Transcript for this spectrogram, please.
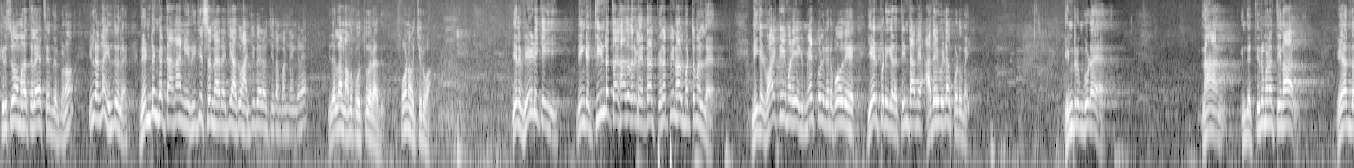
கிறிஸ்துவ மதத்தில் சேர்ந்துருக்கணும். இல்லைன்னா இந்துவில் ரெண்டும் கட்டானா நீ ரிஜிஸ்டர் மேரேஜ் அதுவும் அஞ்சு பேரை வச்சு தான் பண்ணுங்கிற. இதெல்லாம் நமக்கு ஒத்து வராது. ஃபோனை வச்சிருவான். இதில் வேடிக்கை நீங்கள் தீண்டத்தகாதவர்கள் என்றால் பிறப்பினால் மட்டுமல்ல நீங்கள் வாழ்க்கை முறையை மேற்கொள்கிற போது ஏற்படுகிற தீண்டாமை அதைவிட கொடுமை. இன்றும் கூட நான் இந்த திருமணத்தினால் இழந்த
